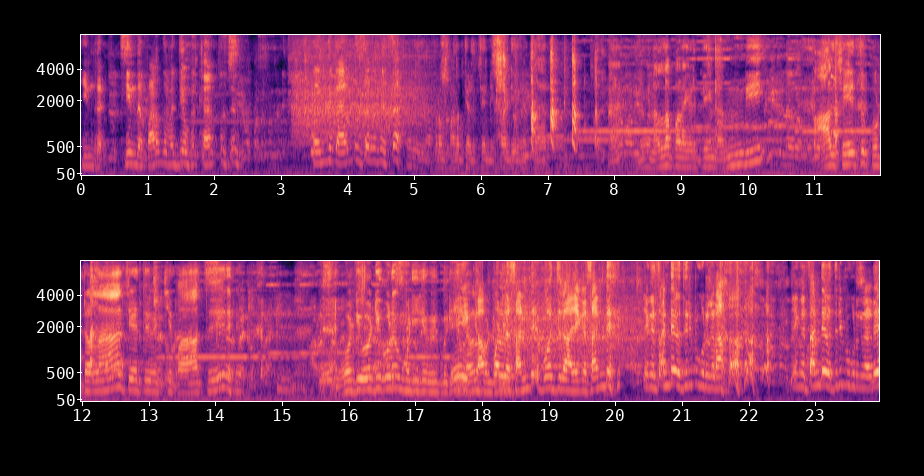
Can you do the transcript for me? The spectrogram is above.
இந்த இந்த படத்தை பற்றி உங்கள் கருத்து. கொஞ்சம் கருத்து சொல்லுங்க சார். அப்புறம் படத்தை எடுத்து நிப்பாட்டிருங்க சார்? ஆ, நீங்க நல்ல படம் எடுத்தீங்க நம்பி ஆள் சேர்த்து கூட்டம்லாம் சேர்த்து வச்சு பார்த்து ஓட்டி ஓட்டி கூட கொண்டு கப்பலில் சண்டே போச்சுடா. எங்கள் சண்டே எங்கள் சண்டேவை திருப்பி கொடுங்கடா. எங்கள் சண்டேவை திருப்பி கொடுங்கடா.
